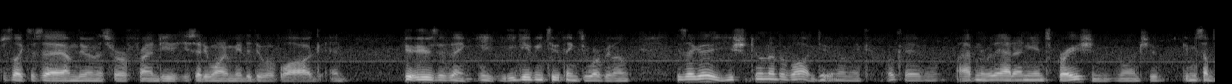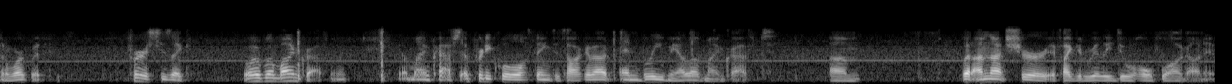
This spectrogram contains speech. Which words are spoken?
just like to say I'm doing this for a friend. He, he said he wanted me to do a vlog, and here, here's the thing. He, he gave me two things to work with. He's like, hey, you should do another vlog, dude. And I'm like, okay, well, I haven't really had any inspiration. Why don't you give me something to work with? First, he's like, what about Minecraft? I'm like, you know, Minecraft's a pretty cool thing to talk about, and believe me, I love Minecraft. Um, but I'm not sure if I could really do a whole vlog on it.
